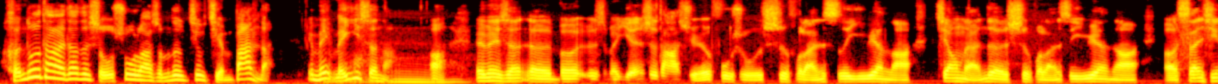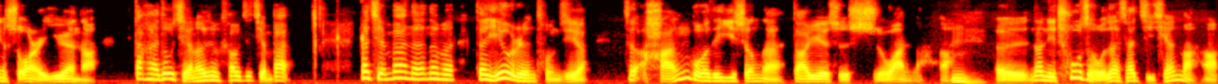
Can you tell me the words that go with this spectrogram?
很多大大的手术啦，什么都就减半了，没没医生呐，啊，没医生，呃，不什么延世大学附属世弗兰斯医院啦，江南的世弗兰斯医院啊，呃，三星首尔医院呐，大概都减了就超级减半。那减半呢？那么但也有人统计啊，这韩国的医生呢，大约是十万了啊，呃，那你出走的才几千嘛啊，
